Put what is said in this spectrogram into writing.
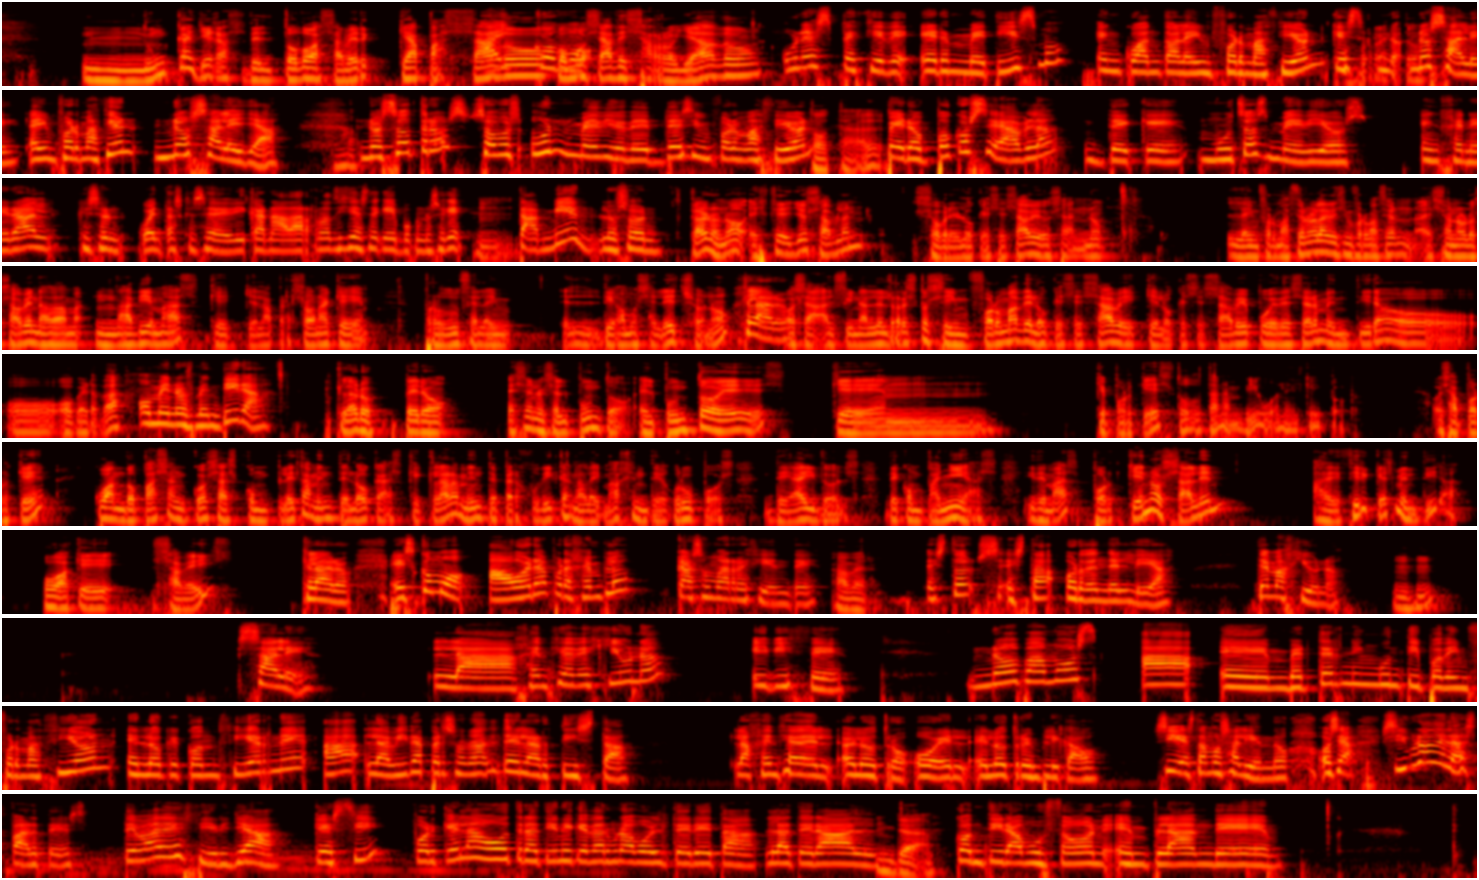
nunca llegas del todo a saber qué ha pasado, cómo se ha desarrollado. Una especie de hermetismo en cuanto a la información que es- no, sale. La información no sale ya. No. Nosotros somos un medio de desinformación, Total. pero poco se habla de que muchos medios en general, que son cuentas que se dedican a dar noticias de K-pop, no sé qué, Mm. también lo son. Claro, no, es que ellos hablan sobre lo que se sabe, o sea, no. La información o la desinformación, eso no lo sabe nada, nadie más que, que la persona que produce la el, digamos, el hecho, ¿no? Claro. O sea, al final el resto se informa de lo que se sabe, que lo que se sabe puede ser mentira o, o- o verdad. o menos mentira. Claro, pero ese no es el punto. El punto es que. mm, que ¿por qué es todo tan ambiguo en el K-pop? O sea, ¿por qué cuando pasan cosas completamente locas que claramente perjudican a la imagen de grupos, de idols, de compañías y demás, ¿por qué no salen a decir que es mentira? O a que. ¿Sabéis? Claro. Es como ahora, por ejemplo, caso más reciente. A ver. Esto está orden del día. Tema Hyuna. Sale la agencia de Hyuna y dice: No vamos a eh, verter ningún tipo de información en lo que concierne a la vida personal del artista. La agencia del el otro o el, el otro implicado. Sí, estamos saliendo. O sea, si una de las partes te va a decir ya que sí, ¿por qué la otra tiene que dar una voltereta lateral con tirabuzón en plan de...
